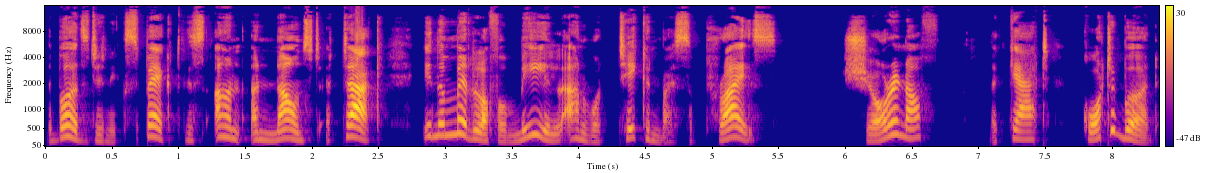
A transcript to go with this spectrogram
The birds didn't expect this unannounced attack in the middle of a meal and were taken by surprise. Sure enough, the cat caught a bird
